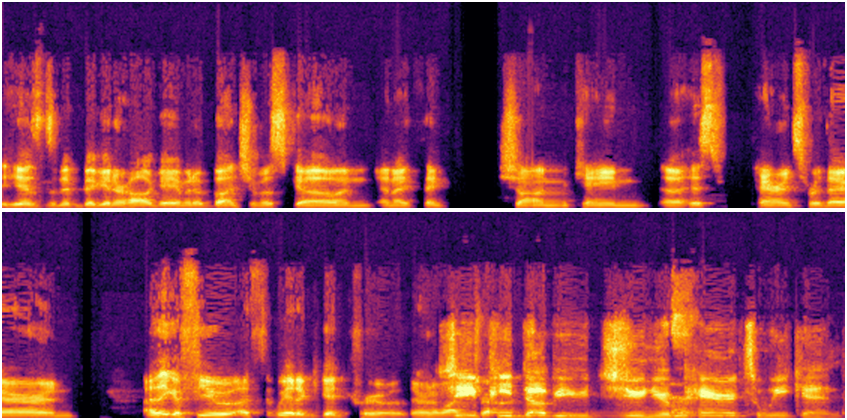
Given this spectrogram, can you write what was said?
he has a big interhall game, and a bunch of us go. And, and I think Sean Kane, uh, his parents were there, and I think a few. I th- we had a good crew there to watch. Trevor. JPW Junior Parents Weekend.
